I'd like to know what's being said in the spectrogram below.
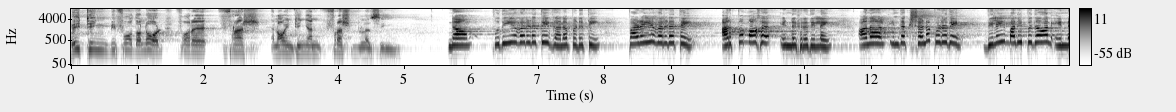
waiting before the Lord for a fresh anointing and fresh blessing. Now, புதிய வருடத்தை கனப்படுத்தி பழைய வருடத்தை அற்பமாக எண்ணுகிறதில்லை. ஆனால் இந்த க்ஷண விலை விலை மதிப்புதான் என்ன?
